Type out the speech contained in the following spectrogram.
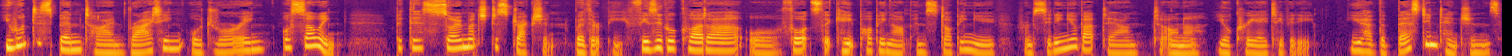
You want to spend time writing or drawing or sewing, but there's so much distraction, whether it be physical clutter or thoughts that keep popping up and stopping you from sitting your butt down to honour your creativity. You have the best intentions,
